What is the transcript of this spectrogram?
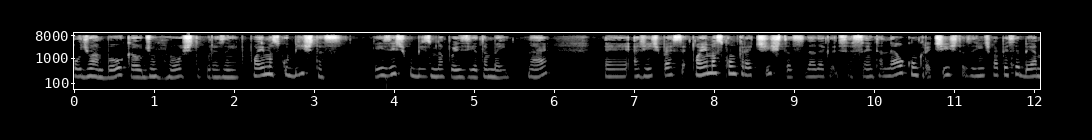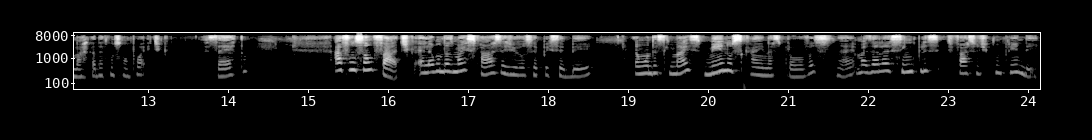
Ou de uma boca, ou de um rosto, por exemplo. Poemas cubistas, que existe cubismo na poesia também, né? É, a gente percebe, poemas concretistas da década de 60, neoconcretistas, a gente vai perceber a marca da função poética, certo? A função fática, ela é uma das mais fáceis de você perceber, é uma das que mais menos cai nas provas, né? Mas ela é simples e fácil de compreender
